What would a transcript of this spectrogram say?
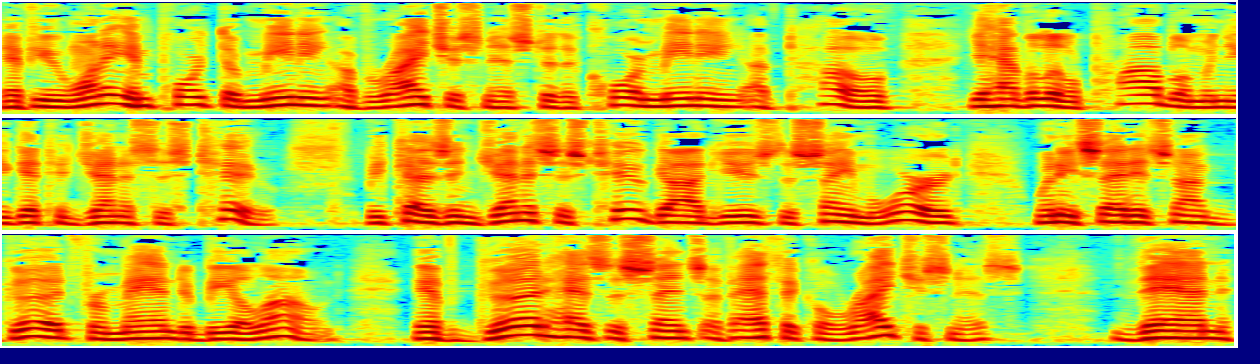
If you want to import the meaning of righteousness to the core meaning of Tov, you have a little problem when you get to Genesis 2. Because in Genesis 2, God used the same word when he said it's not good for man to be alone. If good has the sense of ethical righteousness, then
